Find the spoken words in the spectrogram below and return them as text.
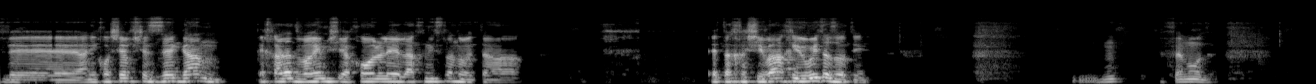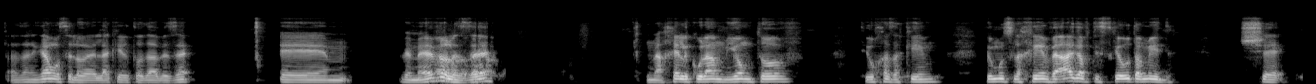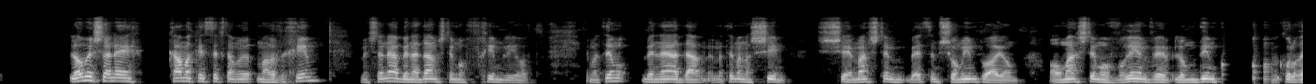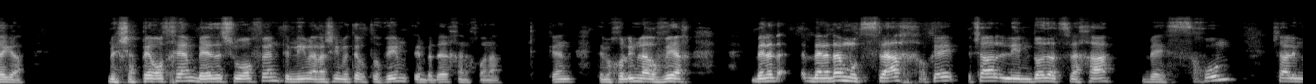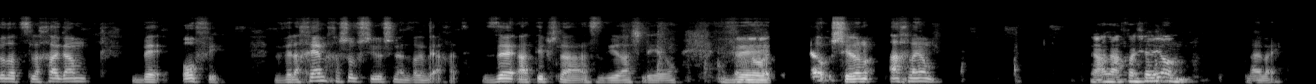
ואני חושב שזה גם אחד הדברים שיכול אה, להכניס לנו את, ה... את החשיבה החיובית הזאת. יפה מאוד. אז אני גם רוצה להכיר תודה בזה. אמ, ומעבר לזה, נאחל לכולם יום טוב, תהיו חזקים, תהיו מוצלחים, ואגב, תזכרו תמיד שלא משנה כמה כסף אתם מרוויחים, משנה הבן אדם שאתם הופכים להיות. אם אתם בני אדם, אם אתם אנשים שמה שאתם בעצם שומעים פה היום, או מה שאתם עוברים ולומדים כל רגע, משפר אתכם באיזשהו אופן, אתם נהיים אנשים יותר טובים, אתם בדרך הנכונה, כן? אתם יכולים להרוויח. בן. בן אדם מוצלח, אוקיי? אפשר למדוד הצלחה בסכום, אפשר למדוד הצלחה גם באופי, ולכן חשוב שיהיו שני הדברים ביחד. זה הטיפ של הסגירה שלי היום. וזהו, שיהיה לנו אחלה יום. יאללה, אחלה של יום. ביי ביי.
